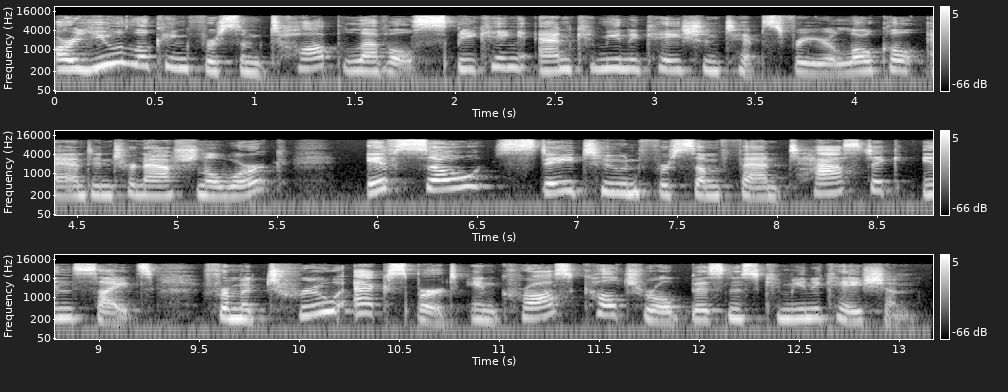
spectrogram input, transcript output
Are you looking for some top level speaking and communication tips for your local and international work? If so, stay tuned for some fantastic insights from a true expert in cross cultural business communication.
